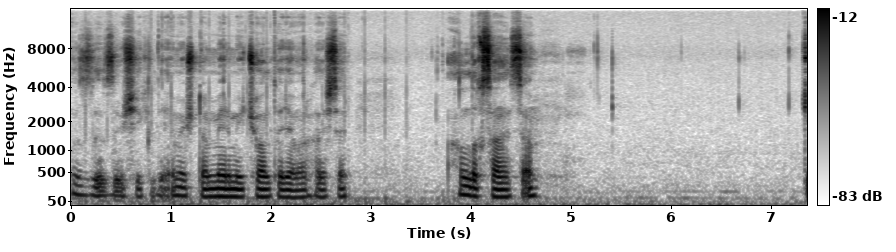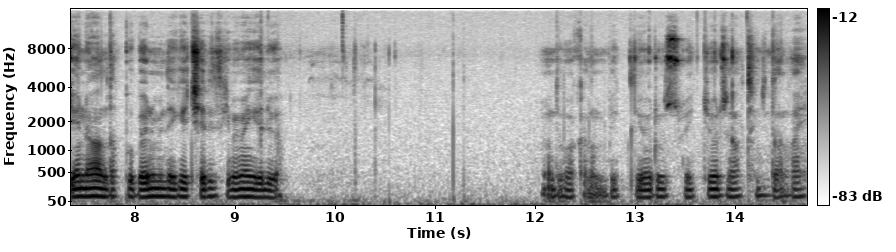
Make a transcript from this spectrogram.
hızlı hızlı bir şekilde. Hemen şuradan mermiyi çoğaltacağım arkadaşlar. Aldık sanırsam. Gene aldık. Bu bölümü de geçeriz gibime geliyor. Hadi bakalım bekliyoruz. Bekliyoruz 6. dalgayı.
